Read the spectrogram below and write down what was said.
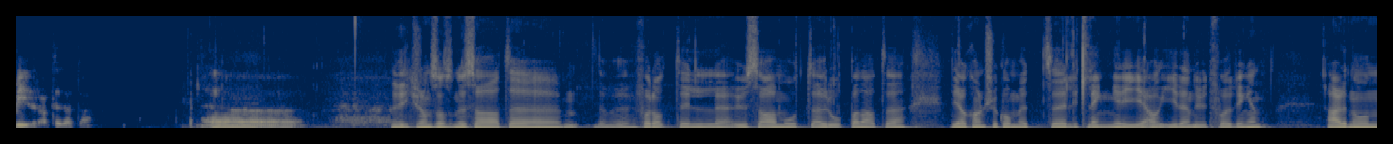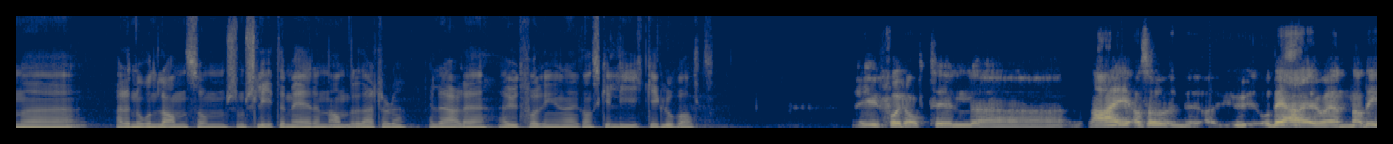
bidra til dette. Det virker sånn, sånn som du sa, at uh, forhold til USA mot Europa, da, at de har kanskje kommet uh, litt lenger i, i, den utfordringen. Er det noen, uh, er det noen land som, som, sliter mer enn andre der, tror du? Eller er, det, er utfordringene ganske like globalt? I forhold til Nei, altså Og det er jo en av de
